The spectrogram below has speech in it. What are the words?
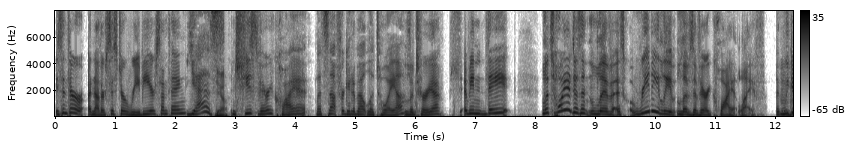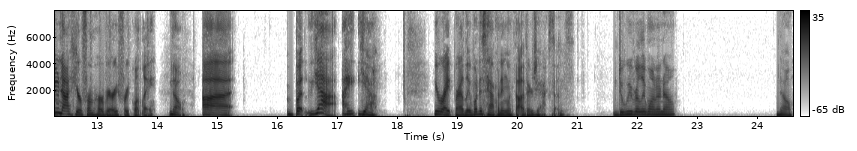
isn't there another sister Rebbie or something? Yes. Yeah. And she's very quiet. Let's not forget about Latoya. Latoya. I mean, they Latoya doesn't live as Rebbie li- lives a very quiet life. Like we do not hear from her very frequently. No. Uh but yeah, I yeah. You're right, Bradley. What is happening with the other Jacksons? Do we really want to know? No.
